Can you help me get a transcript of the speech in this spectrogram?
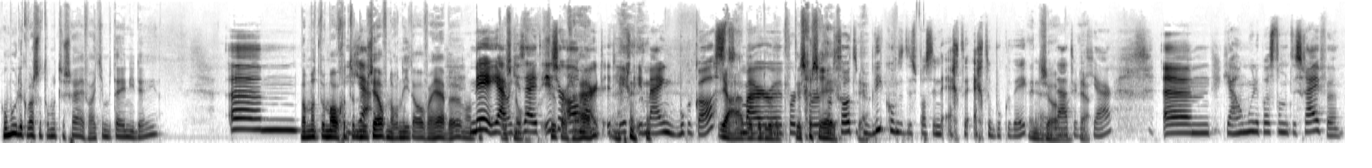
hoe moeilijk was het om het te schrijven? Had je meteen ideeën? Um, want we mogen het er ja. nu zelf nog niet over hebben. Want nee, ja, want je zei het is er al, maar het, het, ligt in mijn boekenkast. ja, maar voor, het voor, voor, het grote publiek komt het dus pas in de echte, echte boekenweek uh, later dit jaar. Um, ja, hoe moeilijk was het om het te schrijven?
